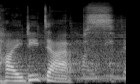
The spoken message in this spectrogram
Tidy Daps.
